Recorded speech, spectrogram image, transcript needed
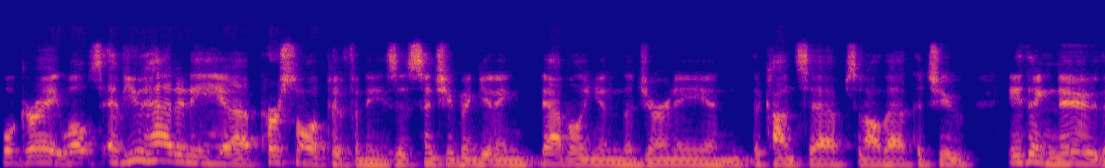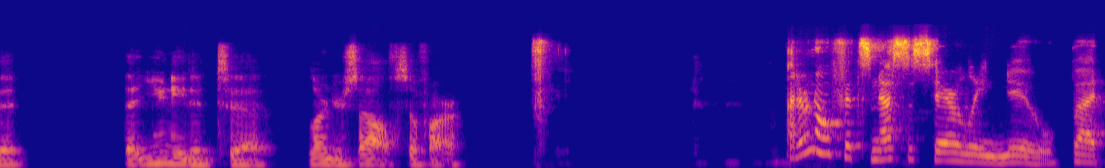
Well, great. Well, have you had any uh, personal epiphanies since you've been getting dabbling in the journey and the concepts and all that? That you anything new that that you needed to learn yourself so far? I don't know if it's necessarily new, but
